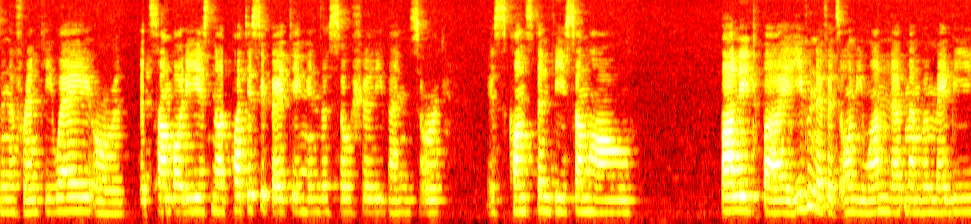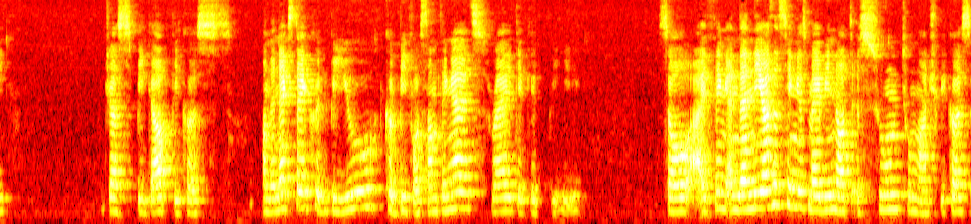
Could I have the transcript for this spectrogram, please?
in a friendly way or that somebody is not participating in the social events or is constantly somehow bullied by even if it's only one lab member maybe just speak up because on the next day could be you could be for something else right? It could be so i think and then the other thing is maybe not assume too much because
